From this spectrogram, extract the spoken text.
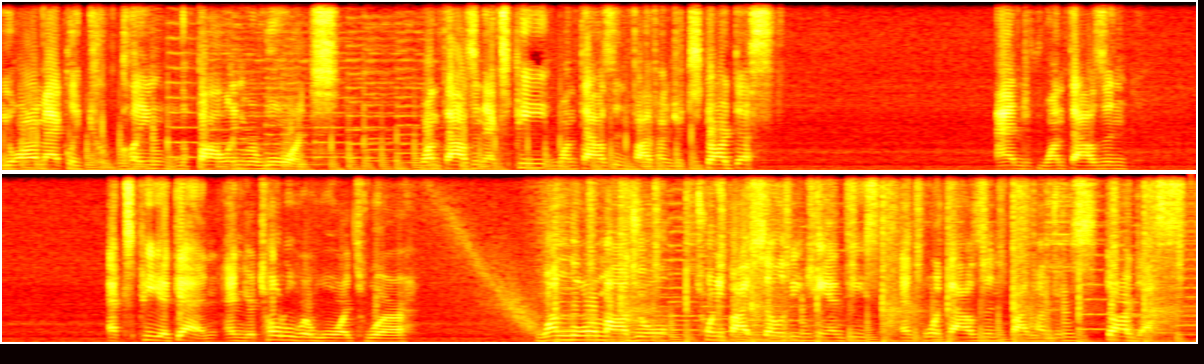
you automatically claim the following rewards. 1000 XP, 1500 Stardust, and 1000 XP again, and your total rewards were one lure module, 25 Celebi candies, and 4,500 Stardust.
